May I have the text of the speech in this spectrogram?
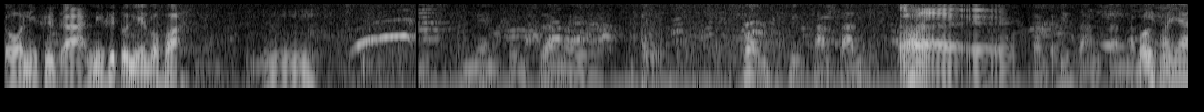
โอ้นี่คืออ่านี่คือตัวนี้เองบ่พ่ออืมเน้นเป็นเครื่องไอ้ต้นคิดสร้างสรรค์เออเออเออเออ ต้นคิดสร้างสรรค์แล้วโอ้ยมีพญา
